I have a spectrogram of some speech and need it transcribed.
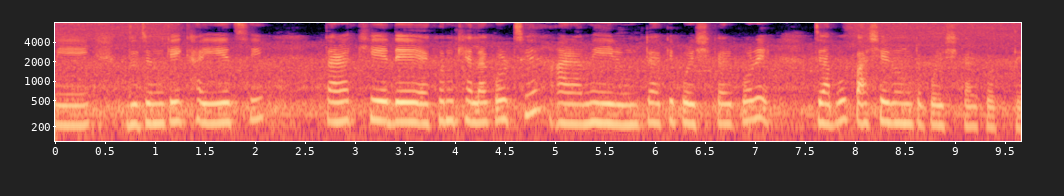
মেয়ে দুজনকেই খাইয়েছি। তারা খেয়ে দিয়ে এখন খেলা করছে আর আমি এই রুমটাকে পরিষ্কার করে যাব পাশের রুমটা পরিষ্কার করতে।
